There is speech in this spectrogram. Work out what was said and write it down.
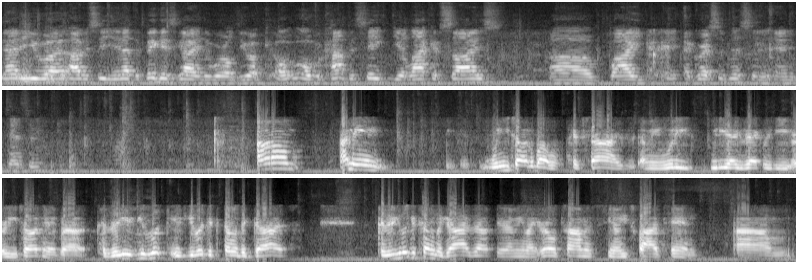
Now, do you uh, obviously you're not the biggest guy in the world. Do you overcompensate your lack of size uh, by aggressiveness and, and intensity? Um, I mean, when you talk about of size, I mean, what do you, what do you exactly do you, are you talking about? Because if you look, if you look at some of the guys Because if you look at some of the guys out there, I mean, like Earl Thomas, you know, he's five ten. Um,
